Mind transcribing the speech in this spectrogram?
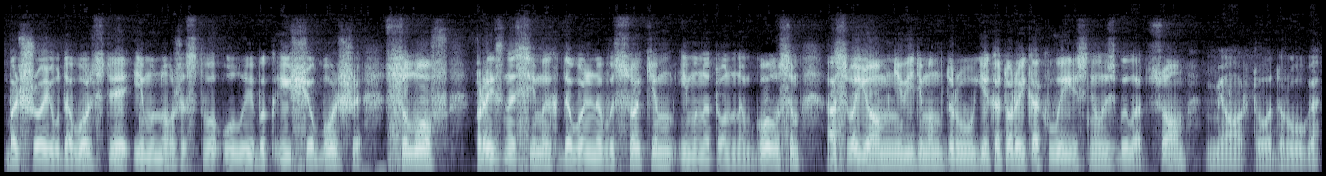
большое удовольствие и множество улыбок, и еще больше слов, произносимых довольно высоким и монотонным голосом о своем невидимом друге, который, как выяснилось, был отцом мертвого друга.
